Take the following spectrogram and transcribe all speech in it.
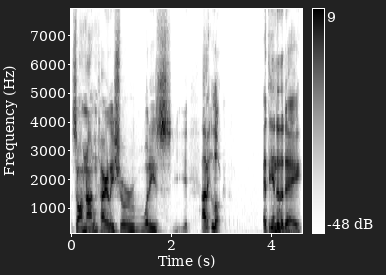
so I'm not entirely sure what he's. I mean, look. At the end of the day,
